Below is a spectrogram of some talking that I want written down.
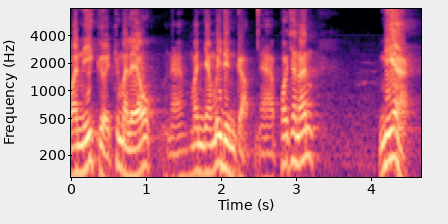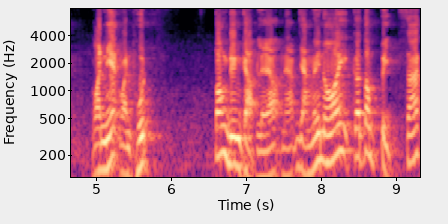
วันนี้เกิดขึ้นมาแล้วนะมันยังไม่ดึงกลับนะครับเพราะฉะนั้นเนี่ยวันนี้วันพุธต้องดึงกลับแล้วนะครับอย่างน้อยๆ ก็ต้องปิดสัก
